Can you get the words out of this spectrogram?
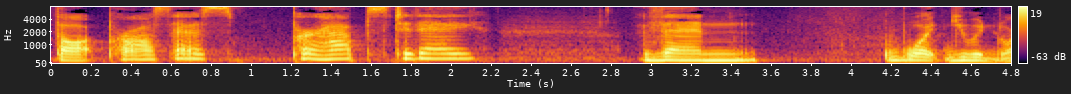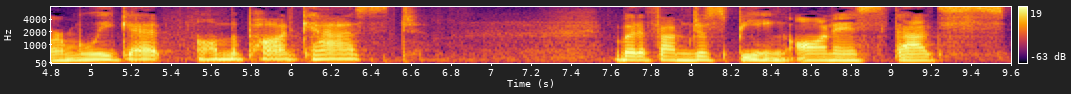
thought process perhaps today than what you would normally get on the podcast. But if I'm just being honest, that's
